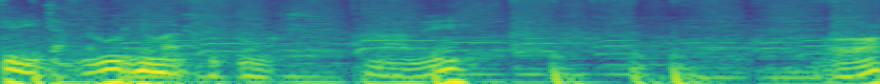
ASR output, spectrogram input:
Czyli tak, górny martwy punkt mamy. O.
